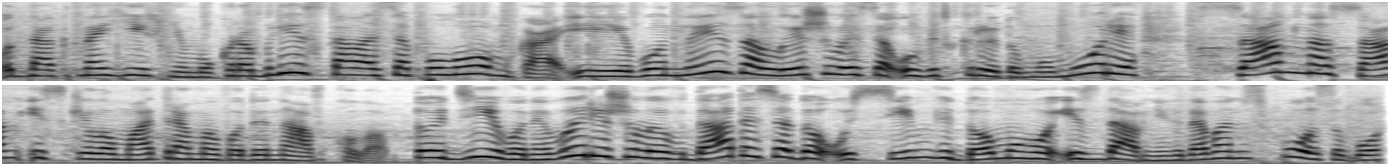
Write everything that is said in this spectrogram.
Однак на їхньому кораблі сталася поломка, і вони залишилися у відкритому морі сам на сам із кілометрами води навколо. Тоді вони вирішили вдатися до усім відомого із давніх давен способу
